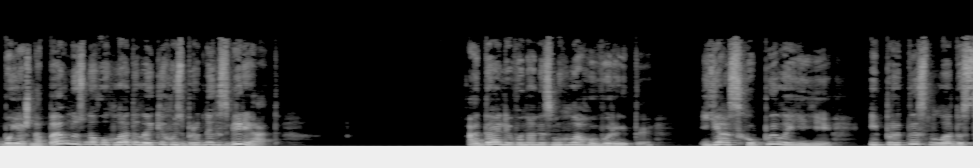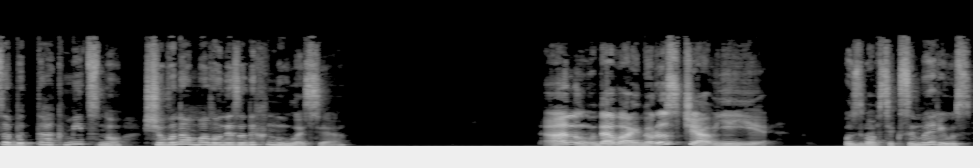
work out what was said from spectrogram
бо я ж напевно знову гладила якихось брудних звірят. А далі вона не змогла говорити. Я схопила її і притиснула до себе так міцно, що вона мало не задихнулася. Ану, давай ну розчав її, озвався Ксимеріус,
